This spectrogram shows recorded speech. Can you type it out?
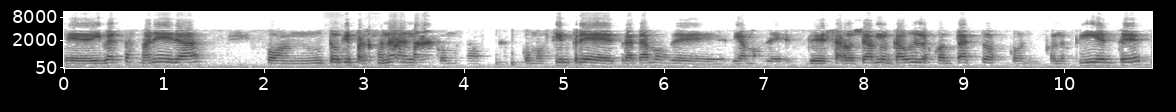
eh, de diversas maneras, con un toque personal, como, como siempre tratamos de, digamos, de, desarrollarlo en cada uno de los contactos con, los clientes.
